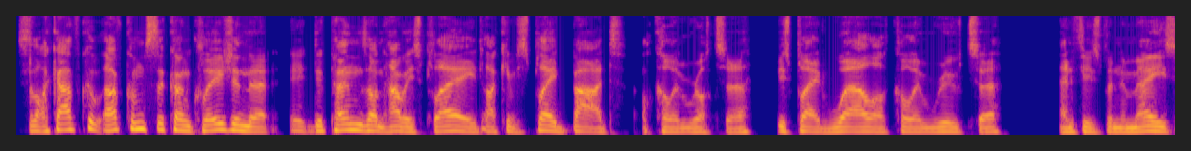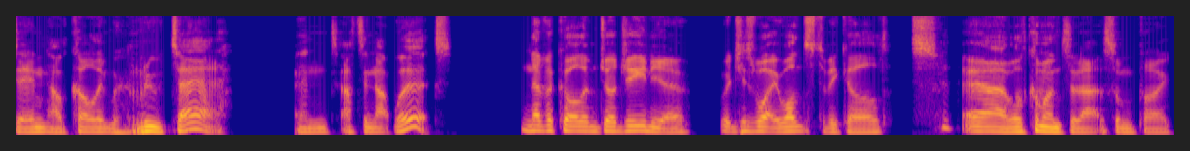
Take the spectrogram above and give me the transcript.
so, like, I've come, I've come to the conclusion that it depends on how he's played. Like, if he's played bad, I'll call him Rutter. If he's played well, I'll call him Ruter. And if he's been amazing, I'll call him Ruter. And I think that works. Never call him Georginio, which is what he wants to be called. Yeah, we'll come on to that at some point.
